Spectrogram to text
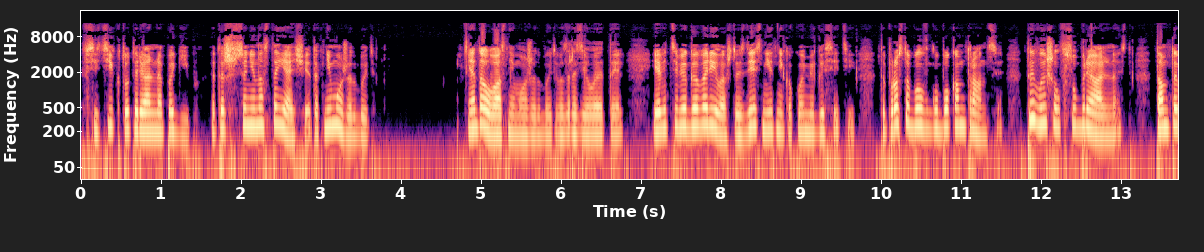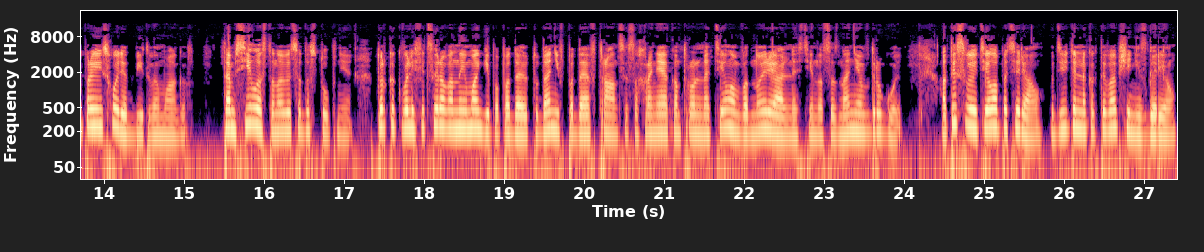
в сети кто-то реально погиб. Это же все не настоящее, так не может быть. «Это у вас не может быть», — возразила Этель. «Я ведь тебе говорила, что здесь нет никакой мегасети. Ты просто был в глубоком трансе. Ты вышел в субреальность. Там-то и происходят битвы магов. Там сила становится доступнее. Только квалифицированные маги попадают туда, не впадая в трансы, сохраняя контроль над телом в одной реальности и над сознанием в другой. А ты свое тело потерял. Удивительно, как ты вообще не сгорел.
